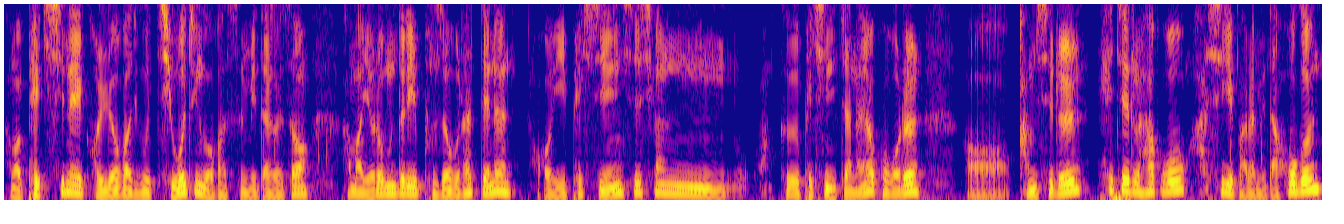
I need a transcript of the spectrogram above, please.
아마 백신에 걸려가지고 지워진 것 같습니다. 그래서 아마 여러분들이 분석을 할 때는 어, 이 백신 실시간 그 백신 있잖아요. 그거를 어, 감시를 해제를 하고 하시기 바랍니다. 혹은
